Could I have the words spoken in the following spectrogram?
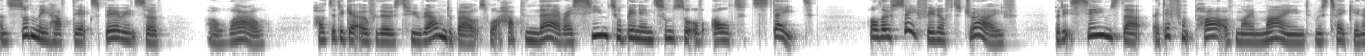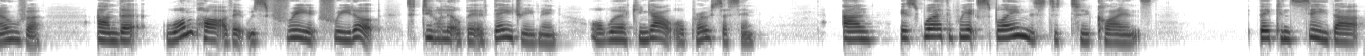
and suddenly have the experience of, oh wow, how did I get over those two roundabouts? What happened there? I seem to have been in some sort of altered state, although safe enough to drive. But it seems that a different part of my mind was taking over, and that one part of it was free, freed up to do a little bit of daydreaming or working out or processing. And it's worth if we explain this to, to clients they can see that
